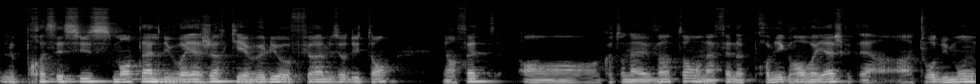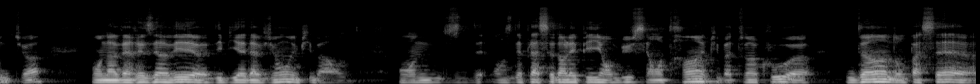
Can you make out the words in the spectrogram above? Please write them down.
le processus mental du voyageur qui évolue au fur et à mesure du temps. Et en fait quand on avait 20 ans, on a fait notre premier grand voyage qui était un, tour du monde, tu vois. On avait réservé euh, des billets d'avion et puis bah on, on, se déplaçait dans les pays en bus et en train et puis bah tout d'un coup euh, d'Inde on passait euh,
